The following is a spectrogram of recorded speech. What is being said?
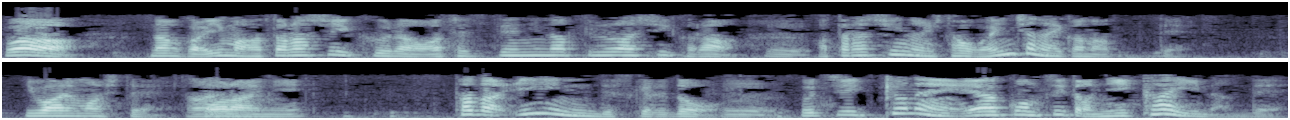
ーは、なんか今新しいクーラーは節電になってるらしいから、うん。新しいのにした方がいいんじゃないかなって言われまして、はい笑いに。ただいいんですけれど、うん。うち去年エアコンついたの2回なんで、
